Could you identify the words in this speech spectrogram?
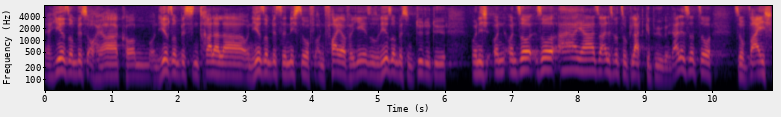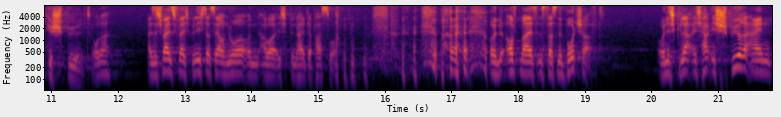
Ja, hier so ein bisschen, ach ja, komm, und hier so ein bisschen tralala, und hier so ein bisschen nicht so on fire für Jesus, und hier so ein bisschen dü, dü, dü. Und, ich, und, und so, so, ah ja, so alles wird so glatt gebügelt, alles wird so, so weich gespült, oder? Also ich weiß, vielleicht bin ich das ja auch nur, und, aber ich bin halt der Pastor. und oftmals ist das eine Botschaft. Und ich, ich, hab, ich spüre einen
